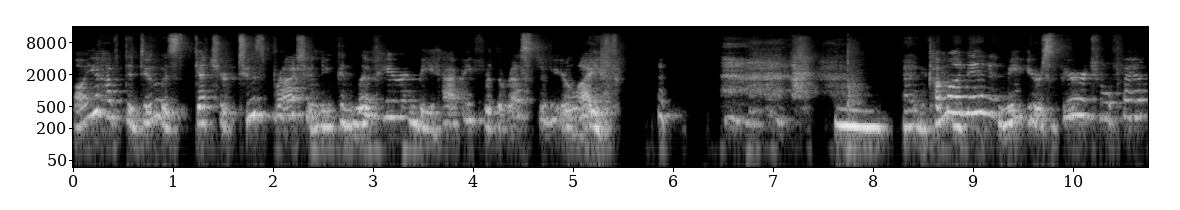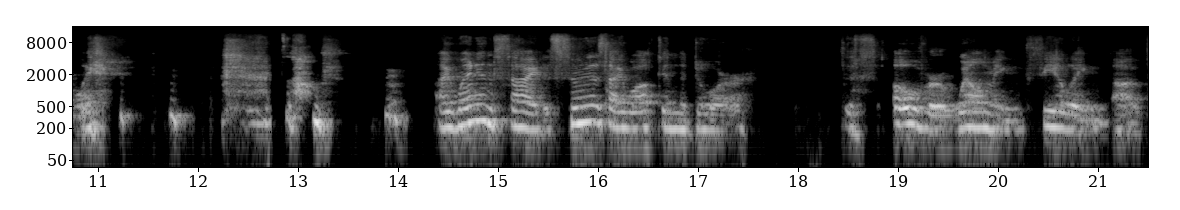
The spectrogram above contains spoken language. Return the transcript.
all you have to do is get your toothbrush and you can live here and be happy for the rest of your life. Mm. and come on in and meet your spiritual family. so I went inside. As soon as I walked in the door, this overwhelming feeling of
